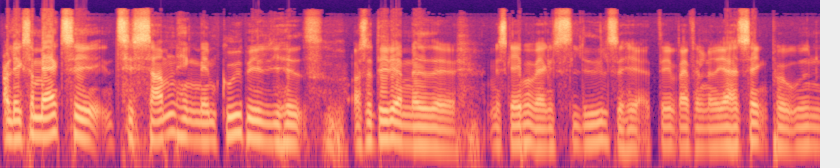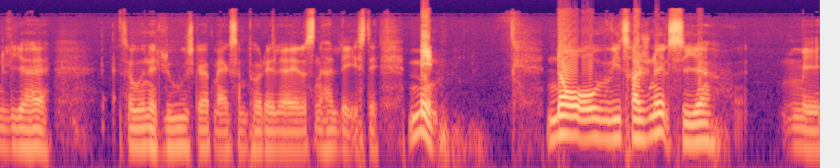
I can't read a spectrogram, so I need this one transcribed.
og lægge så mærke til, til sammenhæng mellem gudbillighed og så det der med, øh, med skaberværkets lidelse her. Det er i hvert fald noget, jeg har tænkt på, uden lige at have, altså uden at Lewis gør opmærksom på det, eller ellers sådan har læst det. Men, når vi traditionelt siger med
